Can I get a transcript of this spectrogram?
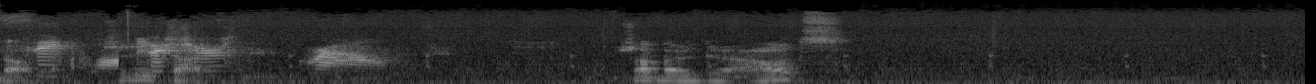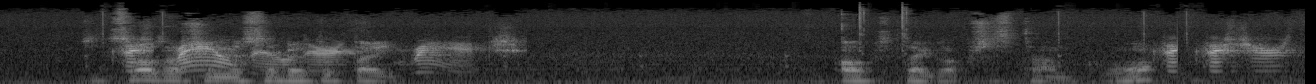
Dobra, Seawall. czyli tak. Fisher's Grounds. Fish- co zaczniemy Rail sobie tutaj od tego przystanku. Fi- Fisher's.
